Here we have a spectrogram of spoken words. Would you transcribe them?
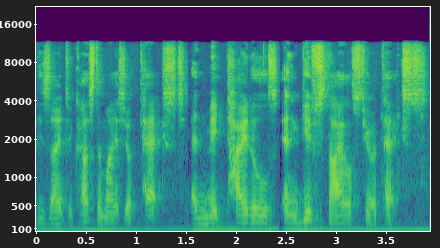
Design to customize your text and make titles and give styles to your text.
